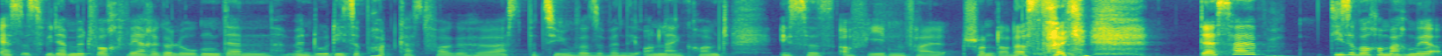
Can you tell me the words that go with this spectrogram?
es ist wieder Mittwoch, wäre gelogen, denn wenn du diese Podcast-Folge hörst, beziehungsweise wenn sie online kommt, ist es auf jeden Fall schon Donnerstag. Deshalb, diese Woche machen wir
